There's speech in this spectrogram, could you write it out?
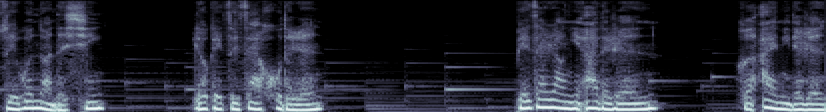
最温暖的心留给最在乎的人，别再让你爱的人和爱你的人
